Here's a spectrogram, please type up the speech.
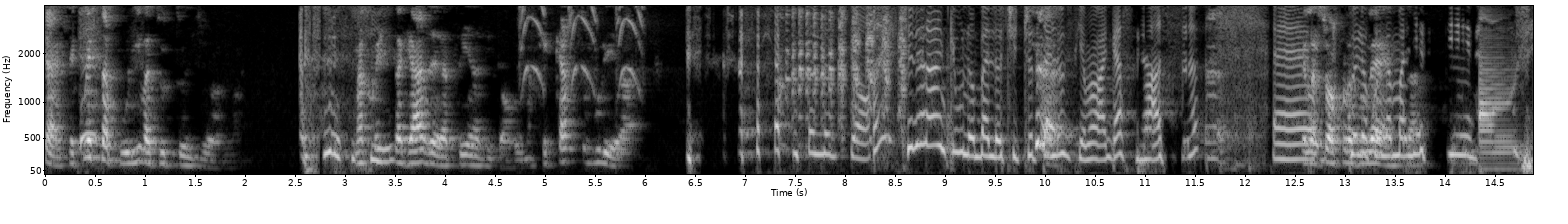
Cioè, se questa puliva tutto il giorno, ma sì. questa casa era piena di topi, ma che cazzo puliva? non lo so. Ce n'era anche uno bello cicciottello cioè, che si chiamava Gas Gas. Eh, quello con la magliettina. Sì.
